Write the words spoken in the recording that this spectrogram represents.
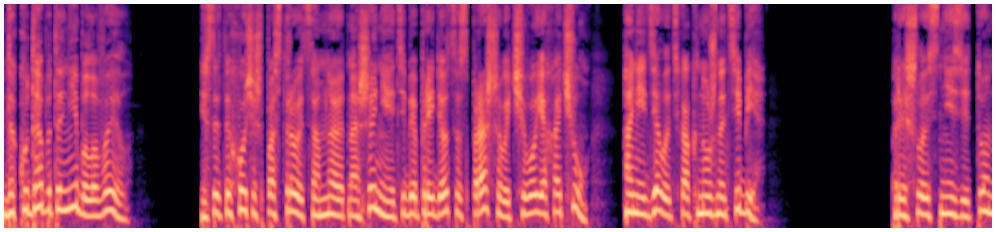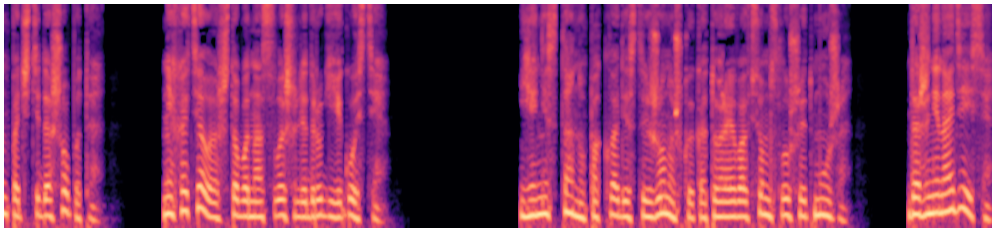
Да куда бы то ни было, Вейл. Если ты хочешь построить со мной отношения, тебе придется спрашивать, чего я хочу, а не делать, как нужно тебе. Пришлось снизить тон почти до шепота. Не хотела, чтобы нас слышали другие гости. Я не стану покладистой женушкой, которая во всем слушает мужа. Даже не надейся.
